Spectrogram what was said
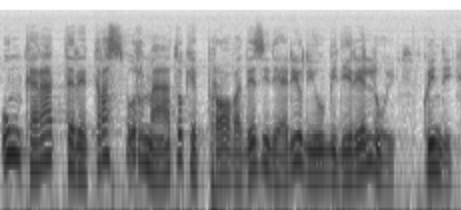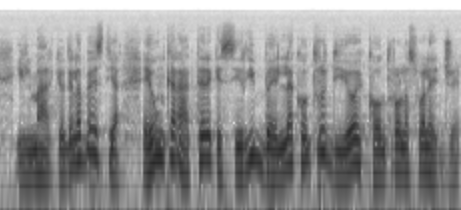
un carattere trasformato che prova desiderio di ubbidire a Lui. Quindi il marchio della bestia è un carattere che si ribella contro Dio e contro la sua legge.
